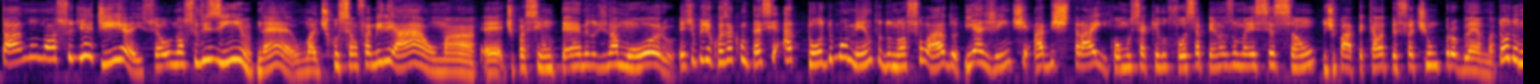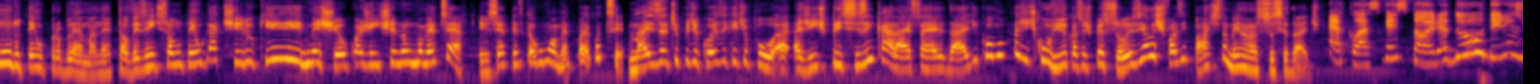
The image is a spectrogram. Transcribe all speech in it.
tá no nosso dia a dia, isso é o nosso vizinho, né? Uma discussão familiar, uma, é, tipo assim, um término de namoro. Esse tipo de coisa acontece a todo momento do nosso lado. E a gente abstrai como se aquilo fosse apenas uma exceção. Tipo, ah, aquela pessoa tinha um problema. Todo mundo tem um problema, né? Talvez a gente só não tenha o gatilho que mexeu com a gente no momento certo. Tenho certeza que algum momento pode acontecer. Mas é o tipo de coisa que, tipo, a, a gente precisa encarar essa realidade como a gente convive com essas pessoas e elas fazem parte também da nossa sociedade. É a clássica história do Dennis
